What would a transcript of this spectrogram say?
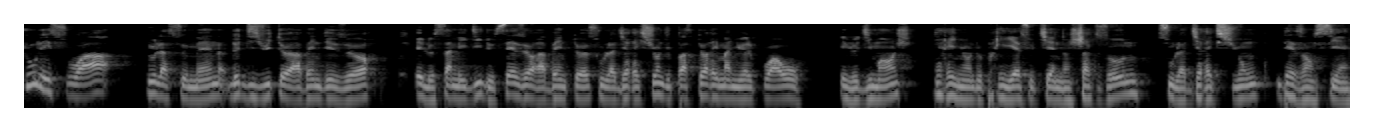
tous les soirs de la semaine de 18h à 22h et le samedi de 16h à 20h sous la direction du pasteur Emmanuel Kwao. Et le dimanche, les réunions de prière se tiennent dans chaque zone sous la direction des anciens.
